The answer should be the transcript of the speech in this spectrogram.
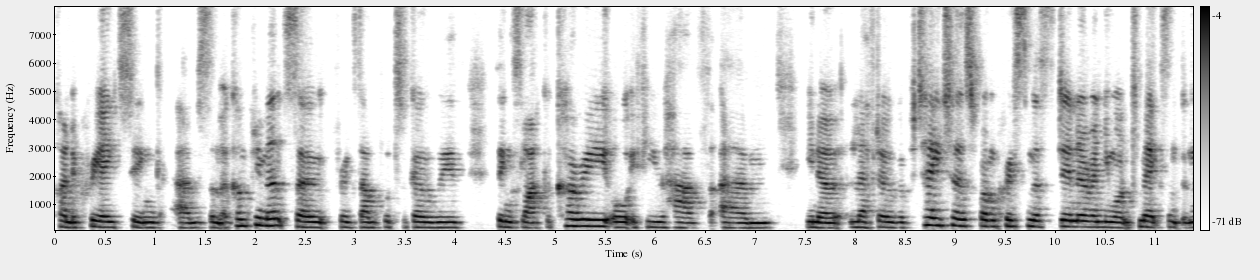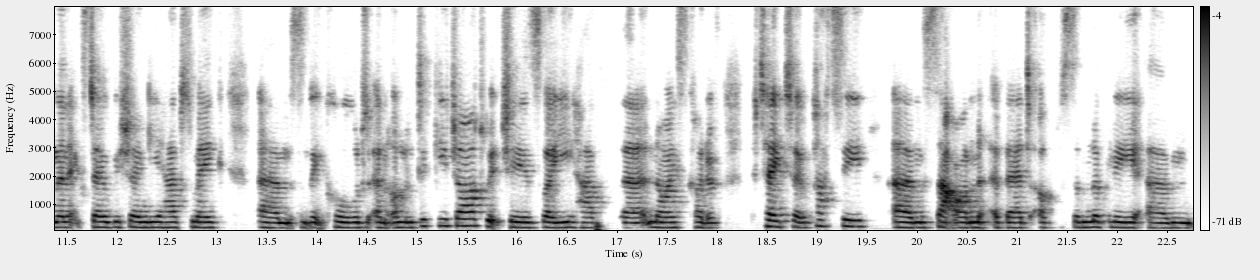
kind of creating um, some accompaniments. So, for example, to go with things like a curry, or if you have, um, you know, leftover potatoes from Christmas dinner and you want to make something the next day, we'll be showing you how to make um, something called an aloo tikki chaat, which is where you have the nice kind of potato patty um, sat on a bed of some lovely um,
